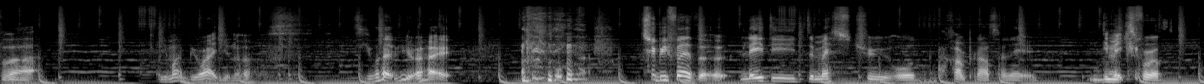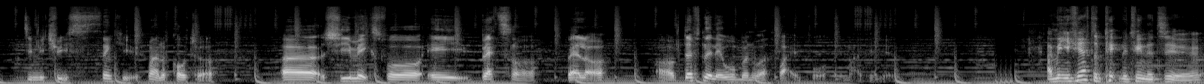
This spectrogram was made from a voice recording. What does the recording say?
But You might be right, you know. You might be right. To be fair though, Lady Demetru, or I can't pronounce her name, makes for a Dimitris. Thank you, man of culture. Uh, she makes for a better Bella. Uh, definitely a woman worth fighting for, in my opinion. I mean, if you have to pick between the two,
